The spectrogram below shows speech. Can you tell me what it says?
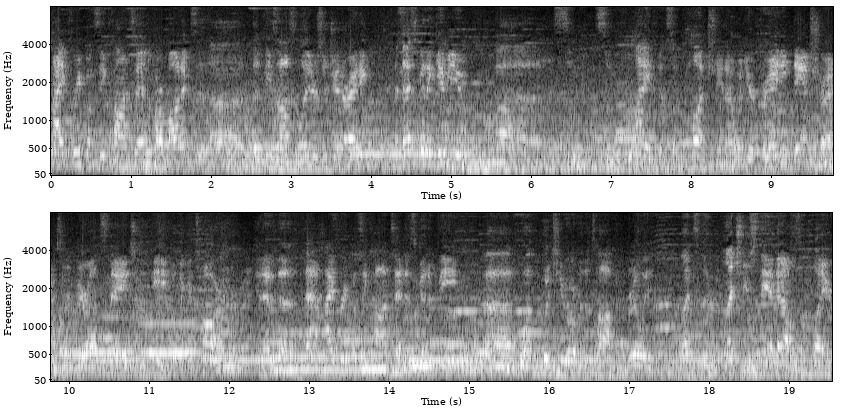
high frequency content, harmonics uh, that these oscillators are generating, and that's going to give you uh, some, life and some punch, you know, when you're creating dance tracks or if you're on stage competing with a guitar. You know, the, that high frequency content is going to be uh, what puts you over the top and really lets, the, lets you stand out as a player.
